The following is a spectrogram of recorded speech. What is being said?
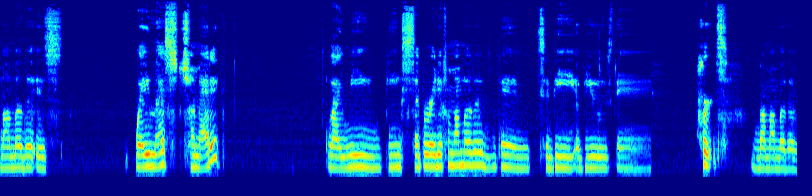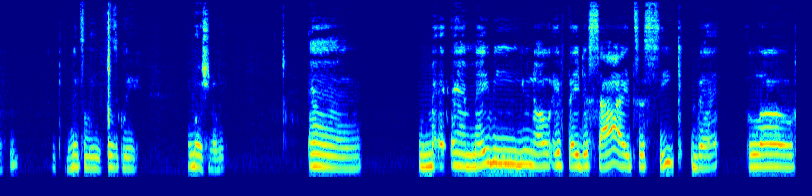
my mother is way less traumatic. Like me being separated from my mother than to be abused and hurt by my mother mentally physically emotionally. And and maybe you know if they decide to seek that love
